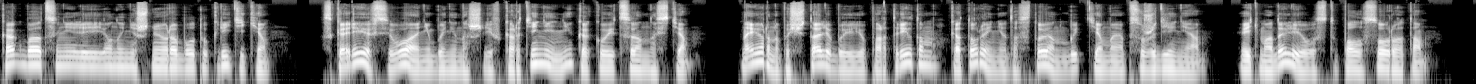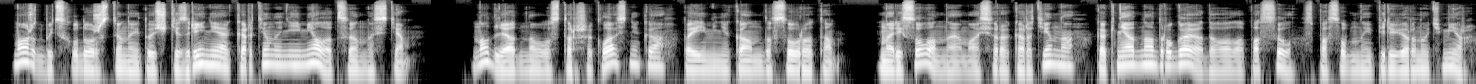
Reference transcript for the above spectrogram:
Как бы оценили ее нынешнюю работу критики? Скорее всего, они бы не нашли в картине никакой ценности. Наверное, посчитали бы ее портретом, который недостоин быть темой обсуждения, ведь моделью выступал Соротом. Может быть, с художественной точки зрения картина не имела ценности, но для одного старшеклассника по имени Канда Сурота нарисованная мастера картина, как ни одна другая, давала посыл, способный перевернуть мир.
